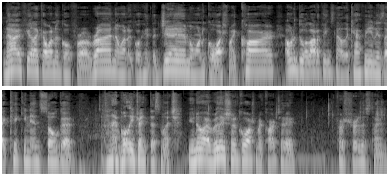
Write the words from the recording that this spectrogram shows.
Now I feel like I want to go for a run. I want to go hit the gym. I want to go wash my car. I want to do a lot of things now. The caffeine is like kicking in so good. And I've only drank this much. You know, I really should go wash my car today. For sure this time.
